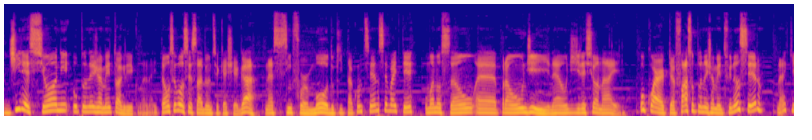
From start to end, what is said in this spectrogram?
direcione o planejamento agrícola. Né? Então, se você sabe onde você quer chegar, né, se informou do que está acontecendo, você vai ter uma noção é, para onde ir, né, onde direcionar ele. O quarto é faça o planejamento financeiro, né, que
